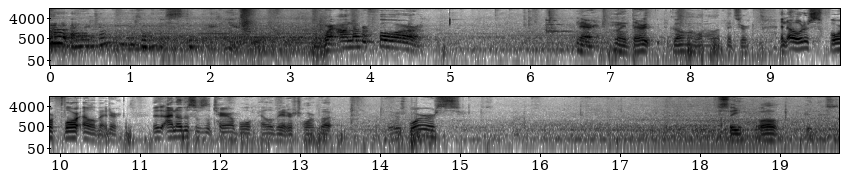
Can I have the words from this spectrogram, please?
Oh, Alex, I'm really stupid. Yeah. We're on number four. There, wait, there, while a picture. An Otis four-floor elevator. I know this was a terrible elevator tour, but there's worse. See, well, goodness.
